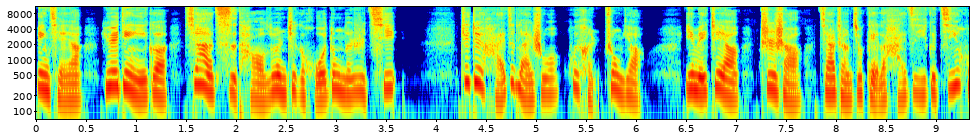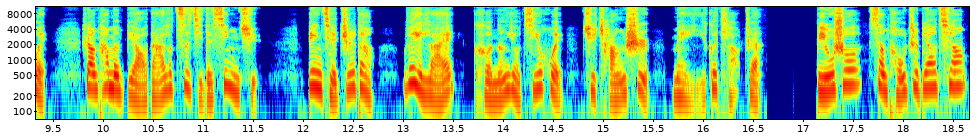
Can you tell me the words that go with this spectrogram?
并且呀，约定一个下次讨论这个活动的日期。这对孩子来说会很重要。因为这样，至少家长就给了孩子一个机会，让他们表达了自己的兴趣，并且知道未来可能有机会去尝试每一个挑战。比如说，像投掷标枪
